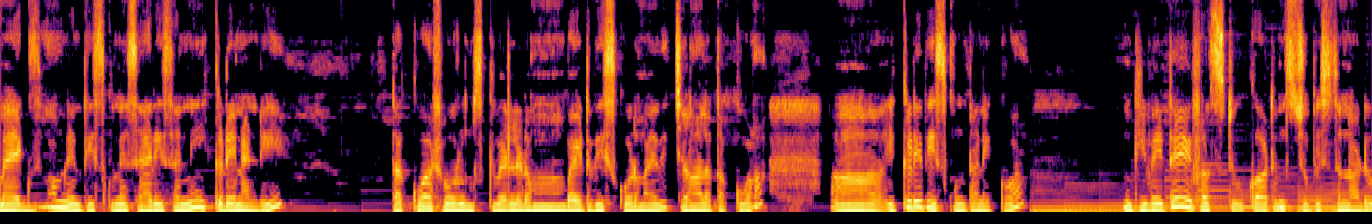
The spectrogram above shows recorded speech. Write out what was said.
మ్యాక్సిమం నేను తీసుకునే శారీస్ అన్నీ ఇక్కడేనండి. తక్కువ షోరూమ్స్కి వెళ్ళడం బయట తీసుకోవడం అనేది చాలా తక్కువ. ఇక్కడే తీసుకుంటాను ఎక్కువ. ఇంక ఇవైతే ఫస్ట్ కాటన్స్ చూపిస్తున్నాడు.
